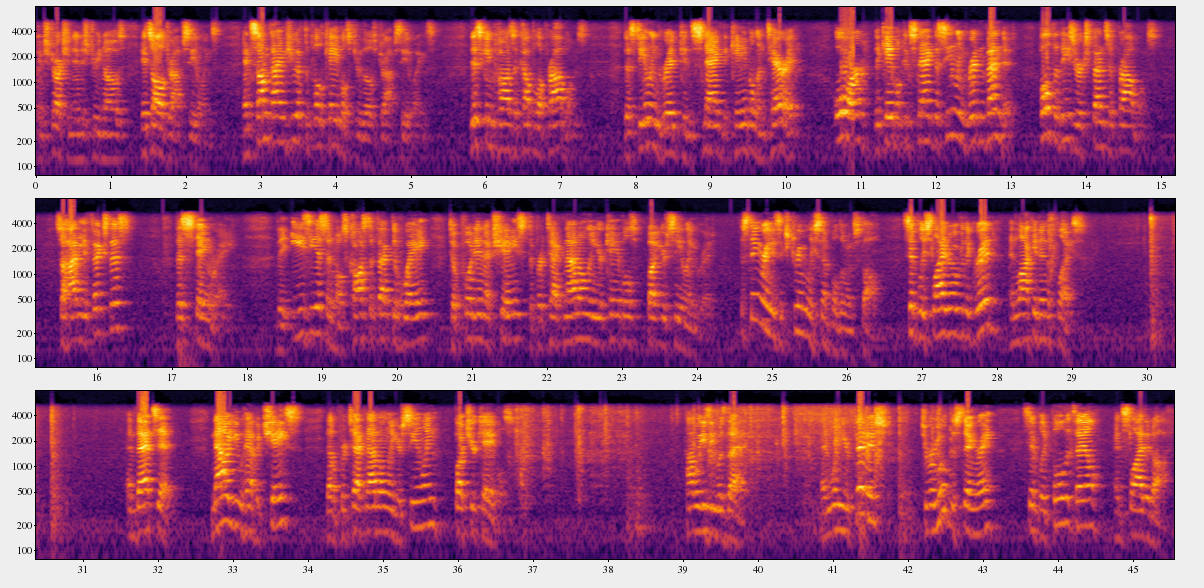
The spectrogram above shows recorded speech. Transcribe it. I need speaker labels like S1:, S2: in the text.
S1: construction industry knows, it's all drop ceilings. And sometimes you have to pull cables through those drop ceilings. This can cause a couple of problems. The ceiling grid can snag the cable and tear it, or the cable can snag the ceiling grid and bend it. Both of these are expensive problems. So how do you fix this? The Stingray. The easiest and most cost-effective way to put in a chase to protect not only your cables, but your ceiling grid. The Stingray is extremely simple to install. Simply slide it over the grid and lock it into place. And that's it. Now you have a chase that'll protect not only your ceiling, but your cables. How easy was that? And when you're finished, to remove the Stingray, simply pull the tail and slide it off.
